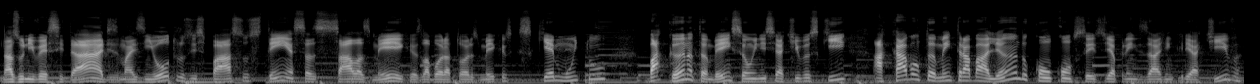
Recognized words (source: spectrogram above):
nas universidades, mas em outros espaços, tem essas salas makers, laboratórios makers, que é muito bacana também. São iniciativas que acabam também trabalhando com conceitos de aprendizagem criativa.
